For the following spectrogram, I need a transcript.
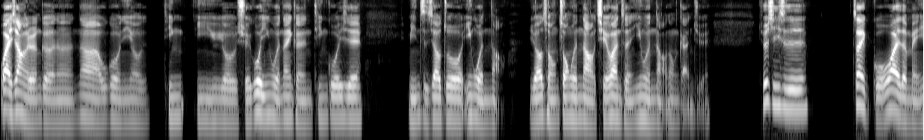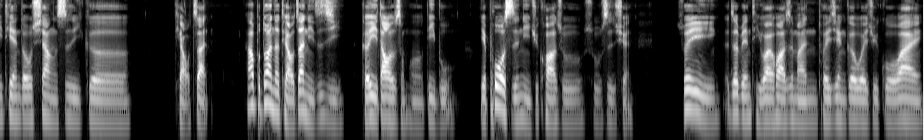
外向人格呢？那如果你有听，你有学过英文，那你可能听过一些名字叫做英文脑，你要从中文脑切换成英文脑那种感觉。就其实，在国外的每一天都像是一个挑战，它不断的挑战你自己可以到什么地步，也迫使你去跨出舒适圈。所以这边题外话是蛮推荐各位去国外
